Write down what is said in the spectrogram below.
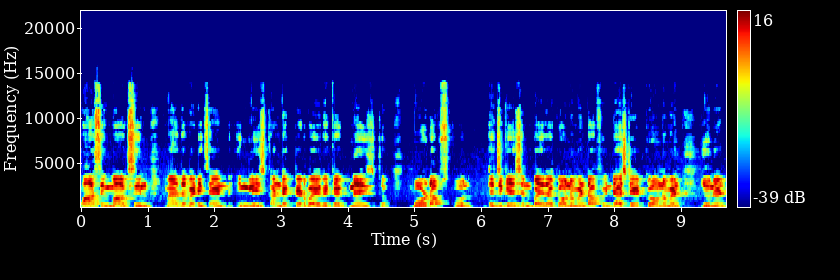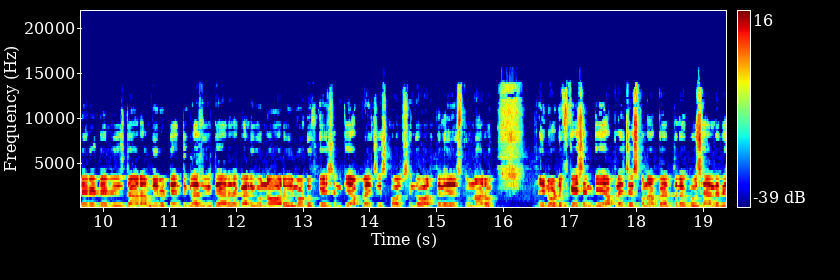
passing marks in mathematics and English conducted by recognised board of school education by the government of India state government union territories ద్వారా మీరు టెన్త్ క్లాస్ విద్యార్థి కలిగి ఉన్నవారు ఈ నోటిఫికేషన్కి అప్లై చేసుకోవాల్సిందో వారు తెలియజేస్తున్నారు. ఈ నోటిఫికేషన్కి అప్లై చేసుకున్న అభ్యర్థులకు శాలరీ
